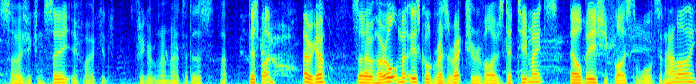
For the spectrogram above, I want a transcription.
So as you can see, if I could figure remember how to do this, uh, this button. There we go. So her ultimate is called Resurrect. She revives dead teammates. LB, she flies towards an ally.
